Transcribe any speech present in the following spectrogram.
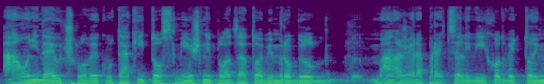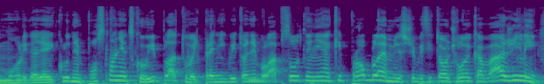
a oni dajú človeku takýto smiešný plat za to, aby im robil manažera pre celý východ, veď to im mohli dať aj kľudne poslaneckú výplatu, veď pre nich by to nebol absolútne nejaký problém, ešte by si toho človeka vážili.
